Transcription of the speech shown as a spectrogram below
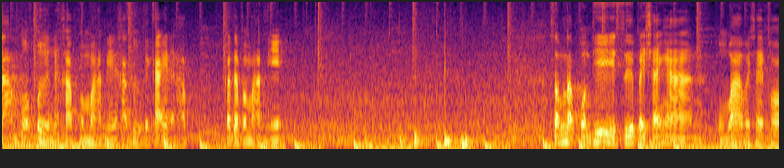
ตามตัวปืนนะครับ ประมาณนี้นะครับ ดูใกล้ๆนะครับ ก็จะประมาณนี้ สำหรับคนที่ซื้อไปใช้งาน ผมว่าไม่ใช่ข้อ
